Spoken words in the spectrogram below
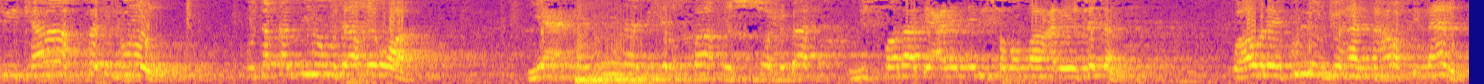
في كافة الفنون متقدمة ومتأخرها يعتنون بإرفاق الصحبة بالصلاة على النبي صلى الله عليه وسلم. وهؤلاء كلهم جهال ما عرفت إلا أنت.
